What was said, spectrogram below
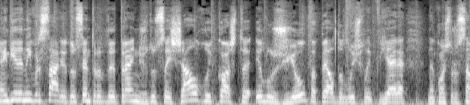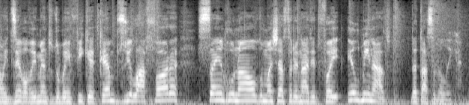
Em dia de aniversário do Centro de Treinos do Seixal, Rui Costa elogiou o papel de Luís Filipe Vieira na construção e desenvolvimento do Benfica Campos e lá fora, sem Ronaldo, o Manchester United foi eliminado da Taça da Liga.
